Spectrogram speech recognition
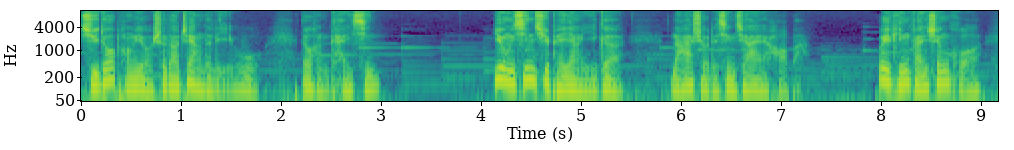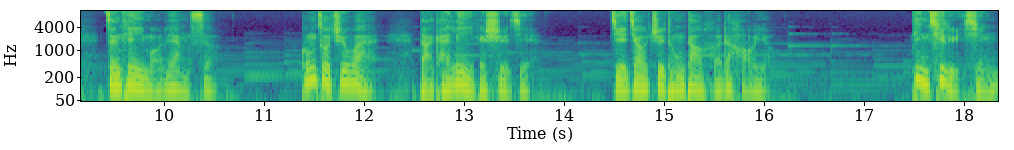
许多朋友收到这样的礼物都很开心。用心去培养一个拿手的兴趣爱好吧，为平凡生活增添一抹亮色。工作之外，打开另一个世界，结交志同道合的好友。定期旅行，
